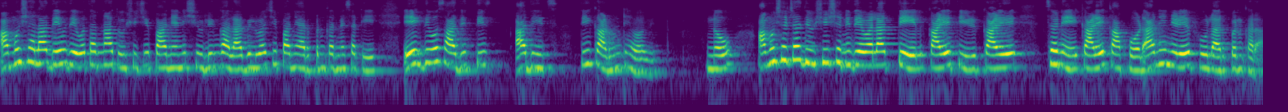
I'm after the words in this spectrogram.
आमुष्याला देवदेवतांना तुळशीची पाने आणि शिवलिंगाला बिल्वाची पाने अर्पण करण्यासाठी एक दिवस आधी ती आधीच ती काढून ठेवावीत. नऊ. आमुष्याच्या दिवशी शनिदेवाला तेल काळे तीळ काळे चणे काळे कापड आणि निळे फूल अर्पण करा.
